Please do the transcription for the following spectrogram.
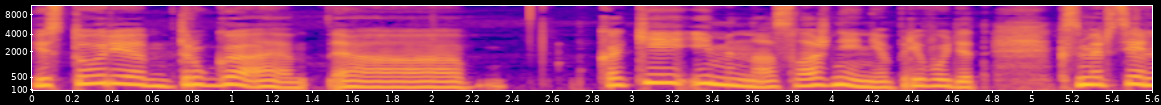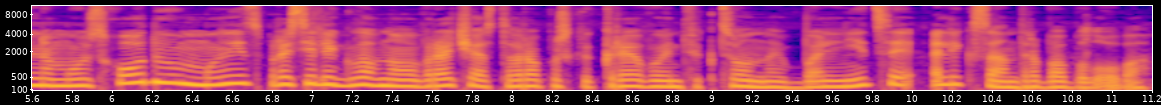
история другая. Какие именно осложнения приводят к смертельному исходу, мы спросили главного врача Ставропольской краевой инфекционной больницы Александра Баблова.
